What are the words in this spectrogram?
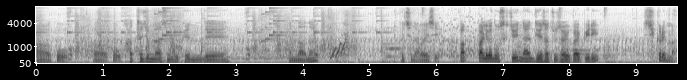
하고 하고. 하트 좀 나왔으면 좋겠는데. 안 나오나? 그렇지 나와야지. 빠, 빨리 가 녹색주의 난 뒤에서 쫓아갈 거야 삐리? 시끄러 임마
